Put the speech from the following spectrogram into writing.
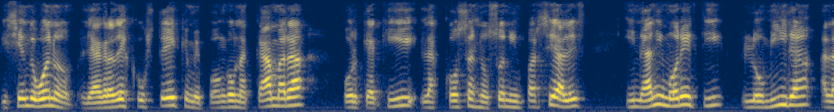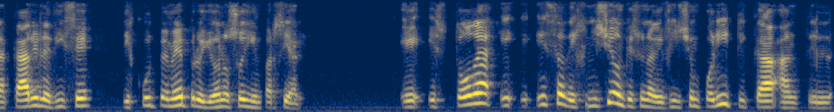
diciendo, bueno, le agradezco a usted que me ponga una cámara porque aquí las cosas no son imparciales, y Nani Moretti lo mira a la cara y le dice, discúlpeme, pero yo no soy imparcial. Eh, es toda e, e, esa definición, que es una definición política ante,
